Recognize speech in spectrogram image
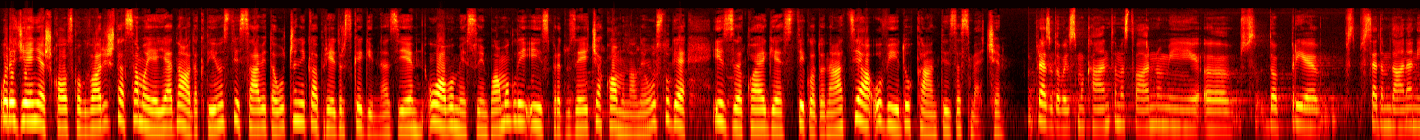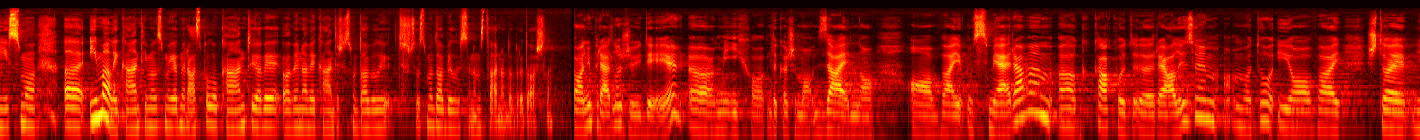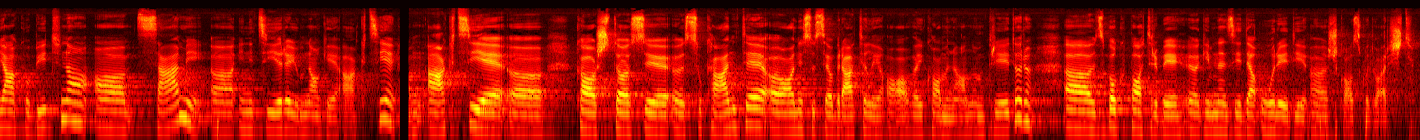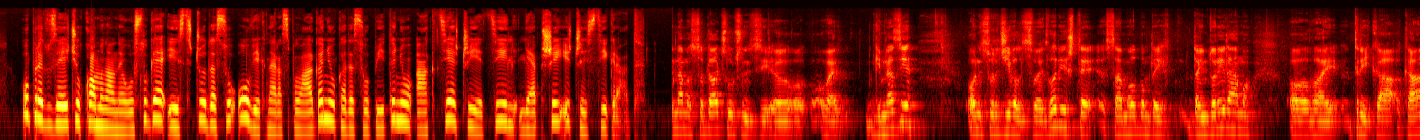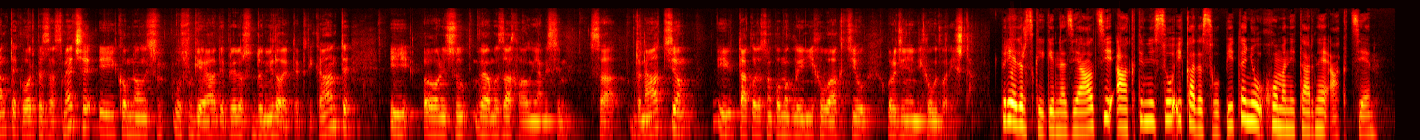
Uređenje školskog dvorišta samo je jedna od aktivnosti Savjeta učenika Prijedorske gimnazije. U ovome su im pomogli i iz preduzeća komunalne usluge iz kojeg je stigla donacija u vidu kanti za smeće. Prezadovoljni smo kantama, stvarno mi e, do prije sedam dana nismo e, imali kant, imali smo jednu raspalu kantu i ove, ove nove kante što smo dobili, što smo dobili su nam stvarno dobrodošle. Oni predlažu ideje, e, mi ih, da kažemo, zajedno ovaj, usmjeravam kako realizujemo um, to i ovaj, što je jako bitno, sami iniciraju mnoge akcije. Akcije kao što su kante, oni su se obratili ovaj, komunalnom prijedoru zbog potrebe gimnazije da uredi školsko dvorište. U preduzeću komunalne usluge ističu da su uvijek na raspolaganju kada su u pitanju akcije čiji je cilj ljepši i čisti grad. Nama su obračili učenici e, ove gimnazije, oni su uređivali svoje dvorište sa molbom da, ih, da im doniramo ovaj, tri ka, kante, korpe za smeće i komunalne usluge AD Prijedor su donirale te tri kante i oni su veoma zahvalni, ja mislim, sa donacijom i tako da smo pomogli njihovu akciju uređenja njihovog dvorišta. Prijedorski gimnazijalci aktivni su i kada su u pitanju humanitarne akcije.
